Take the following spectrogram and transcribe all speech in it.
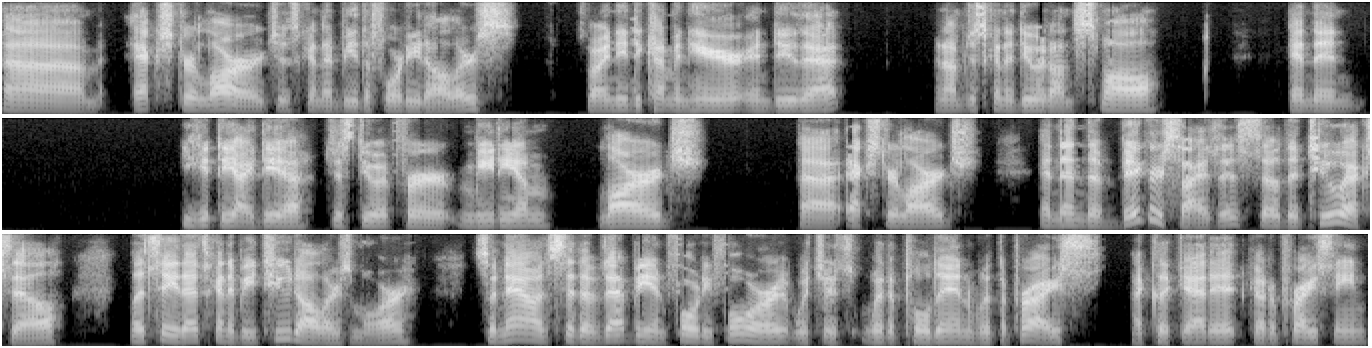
um, extra large is going to be the $40. So I need to come in here and do that. And I'm just going to do it on small. And then you get the idea. Just do it for medium, large, uh, extra large. And then the bigger sizes, so the 2XL, let's say that's going to be $2 more. So now instead of that being 44, which is what it pulled in with the price, I click edit, go to pricing,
